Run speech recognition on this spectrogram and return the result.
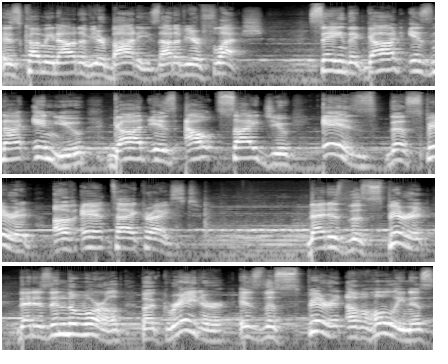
is coming out of your bodies, out of your flesh, saying that God is not in you, God is outside you, is the spirit of Antichrist. That is the spirit that is in the world, but greater is the spirit of holiness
